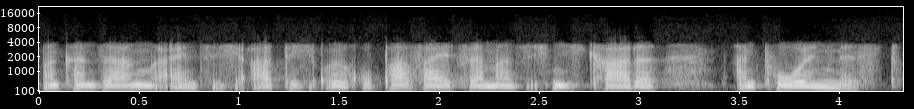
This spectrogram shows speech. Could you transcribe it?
Man kann sagen, einzigartig europaweit, wenn man sich nicht gerade an Polen misst.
